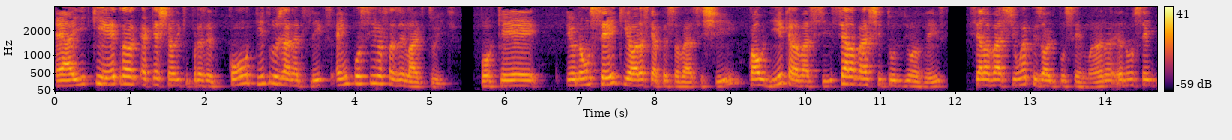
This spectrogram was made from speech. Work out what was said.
é aí que entra a questão de que, por exemplo, com o título da Netflix, é impossível fazer live tweet. Porque eu não sei que horas que a pessoa vai assistir, qual dia que ela vai assistir, se ela vai assistir tudo de uma vez, se ela vai assistir um episódio por semana, eu não sei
